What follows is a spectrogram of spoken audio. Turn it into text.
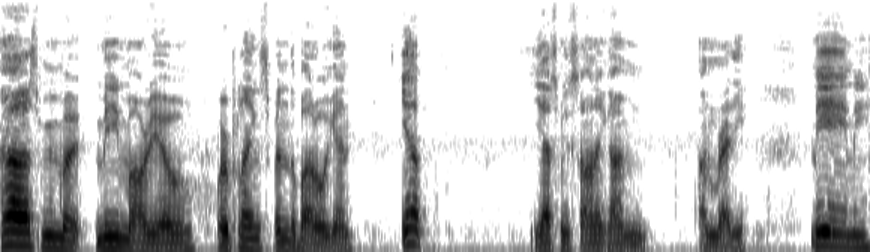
Ah, it's me, me, Mario. We're playing Spin the Bottle again. Yep. Yes, me, Sonic. I'm, I'm ready. Me, Amy.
